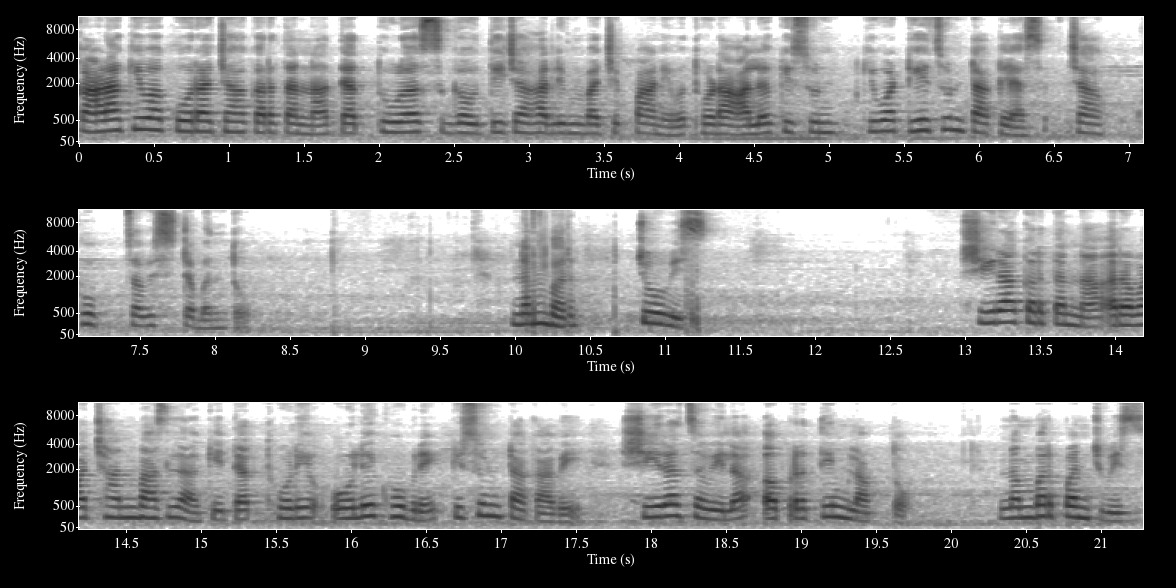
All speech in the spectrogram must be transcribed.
काळा किंवा कोरा चहा करताना त्यात तुळस गवती चहा लिंबाचे पाणी व थोडा आलं किसून किंवा ठेचून टाकल्यास चहा खूप चविष्ट बनतो. नंबर चोवीस. शिरा करताना रवा छान भाजला की त्यात थोडे ओले खोबरे किसून टाकावे. शिरा चवीला अप्रतिम लागतो. नंबर पंचवीस.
